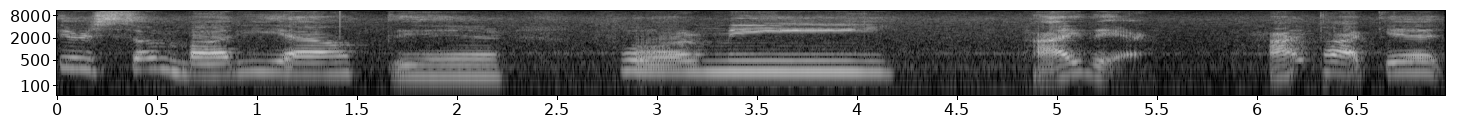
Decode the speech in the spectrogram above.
There's somebody out there for me. Hi there. Hi, Pocket.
